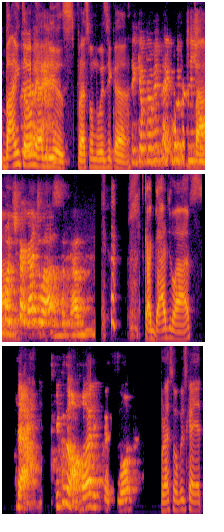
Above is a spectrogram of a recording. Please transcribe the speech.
Bah, então, né, Agrias? Próxima música. Tem que aproveitar enquanto a gente Bah. não pode cagar de laço, tá ligado? Cagar de laço. Ah, fico no horror com esse louco. Próxima música é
